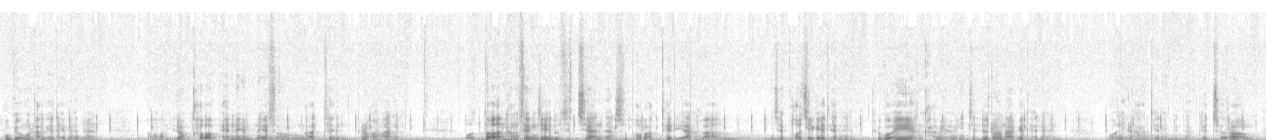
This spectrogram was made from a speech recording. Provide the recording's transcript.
복용을 하게 되면은 어, 이런 카바페넴 내성 같은 그러한 어떠한 항생제에도 듣지 않는 슈퍼박테리아가 이제 퍼지게 되는 그거에 의한 감염이 이제 늘어나게 되는 원인을 갖게 됩니다. 그처럼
